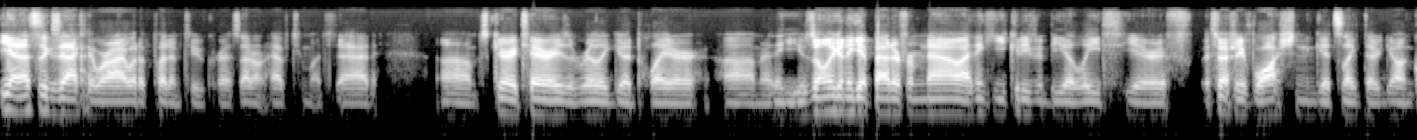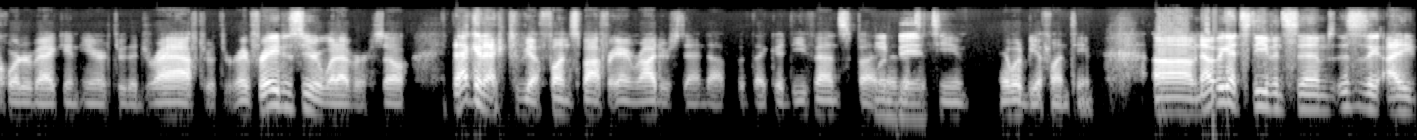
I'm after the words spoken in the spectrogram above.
Yeah, that's exactly where I would have put him too, Chris. I don't have too much to add. Um, Scary Terry is a really good player. Um, I think he's only going to get better from now. I think he could even be elite here, if especially if Washington gets like their young quarterback in here through the draft or through free agency or whatever. So that could actually be a fun spot for Aaron Rodgers to end up with that good defense. But would it's a team. It would be a fun team. Um, now we got Steven Sims. This is a, I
